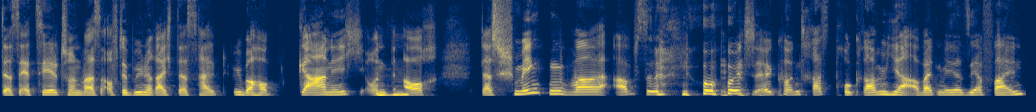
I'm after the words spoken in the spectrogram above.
das erzählt schon was. Auf der Bühne reicht das halt überhaupt gar nicht. Und Mhm. auch das Schminken war absolut äh, Kontrastprogramm. Hier arbeiten wir ja sehr fein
